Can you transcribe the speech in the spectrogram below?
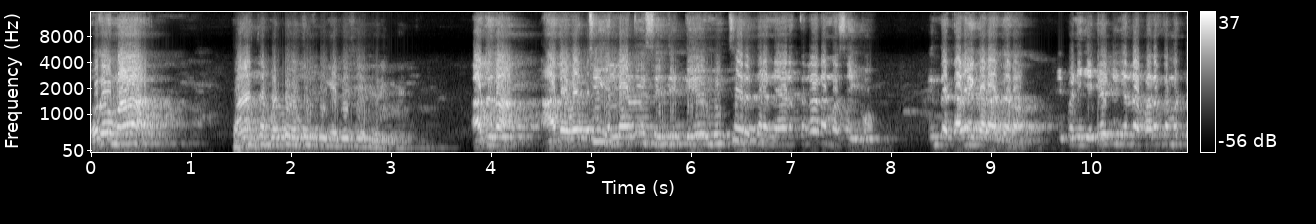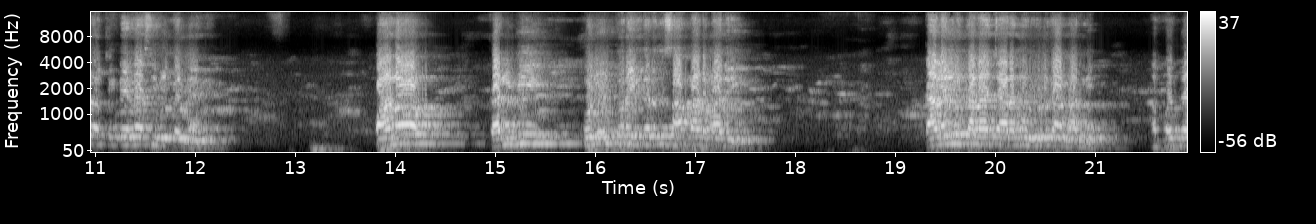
உதவுமா? பணத்தை மட்டும் வச்சுட்டு நீங்க என்ன செய்ய போறீங்க? அதுதான். அதை வச்சு எல்லாத்தையும் செஞ்சுட்டு மிச்சம் இருக்கிற நேரத்துல நம்ம செய்வோம். இந்த கலை கலாச்சாரம். இப்ப நீங்க கேட்டீங்கல்ல பணத்தை மட்டும் வச்சுக்கிட்டு என்ன செய்வீங்கன்னு? பணம் கல்வி தொழில்துறைங்கிறது சாப்பாடு மாதிரி. கலையும் கலாச்சாரமும் ஊருகா மாதிரி. அப்ப இந்த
